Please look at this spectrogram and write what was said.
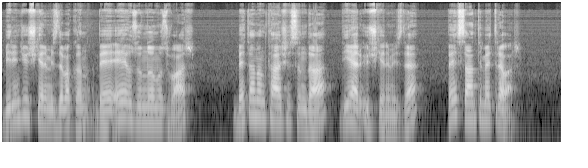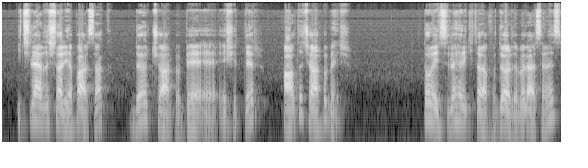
birinci üçgenimizde bakın BE uzunluğumuz var. Beta'nın karşısında diğer üçgenimizde 5 santimetre var. İçler dışlar yaparsak 4 çarpı BE eşittir 6 çarpı 5. Dolayısıyla her iki tarafı 4'e bölerseniz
